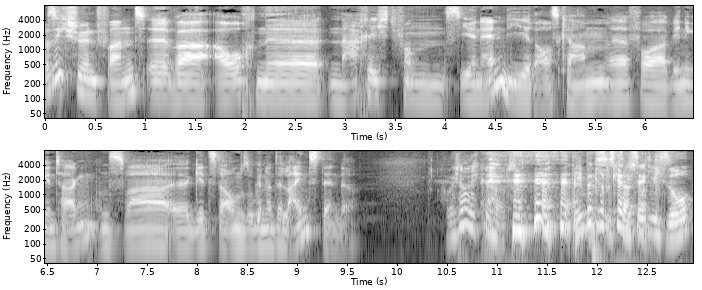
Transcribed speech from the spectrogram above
Was ich schön fand, äh, war auch eine Nachricht von CNN, die rauskam äh, vor wenigen Tagen. Und zwar äh, geht es da um sogenannte Line-Stander. Habe ich noch nicht gehört. Den Es Begriff ist tatsächlich so,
